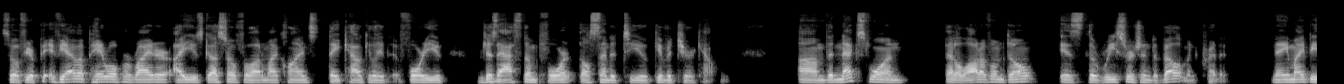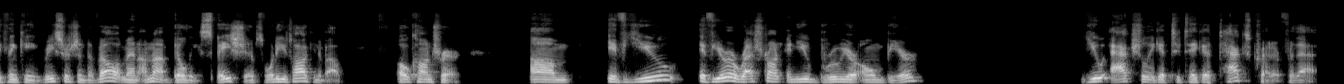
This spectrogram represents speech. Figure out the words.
So if you're, if you have a payroll provider, I use Gusto for a lot of my clients. They calculate it for you. Just ask them for it. They'll send it to you. Give it to your accountant. Um, the next one that a lot of them don't is the research and development credit. Now you might be thinking research and development. I'm not building spaceships. What are you talking about? Au contraire. Um, if you, if you're a restaurant and you brew your own beer, you actually get to take a tax credit for that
